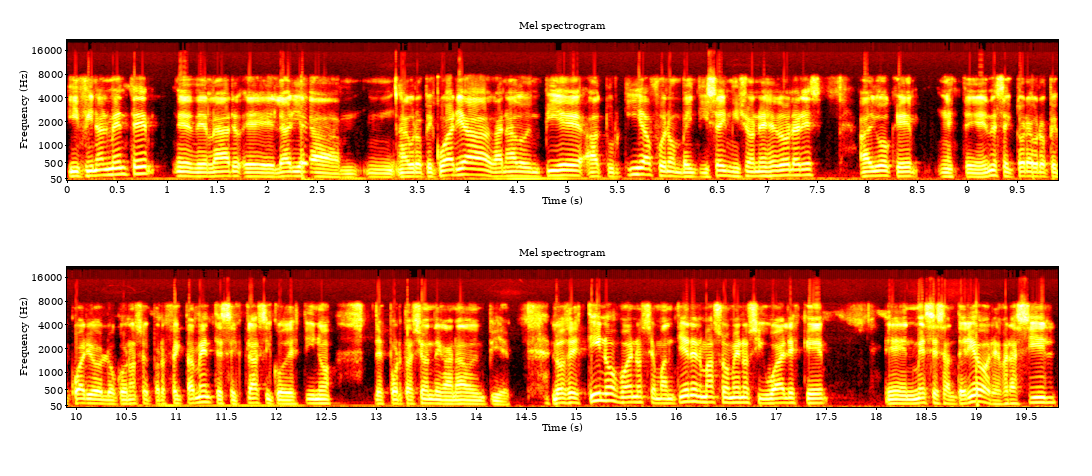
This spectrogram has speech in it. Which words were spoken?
Y finalmente, eh, del eh, área mm, agropecuaria, ganado en pie a Turquía, fueron 26 millones de dólares, algo que este, en el sector agropecuario lo conoce perfectamente, es el clásico destino de exportación de ganado en pie. Los destinos, bueno, se mantienen más o menos iguales que en meses anteriores. Brasil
